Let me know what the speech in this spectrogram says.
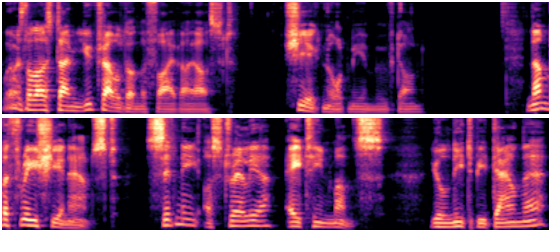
when was the last time you travelled on the five? I asked. She ignored me and moved on. Number three, she announced. Sydney, Australia, 18 months. You'll need to be down there.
